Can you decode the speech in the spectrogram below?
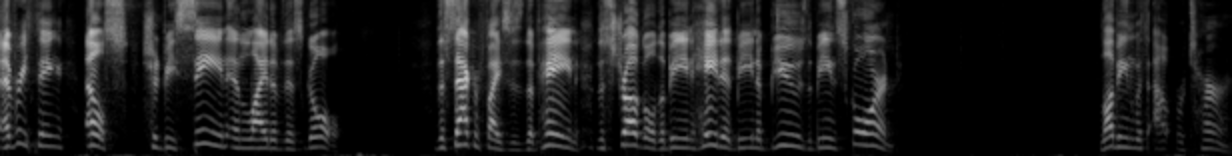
Everything else should be seen in light of this goal. The sacrifices, the pain, the struggle, the being hated, being abused, the being scorned. Loving without return.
